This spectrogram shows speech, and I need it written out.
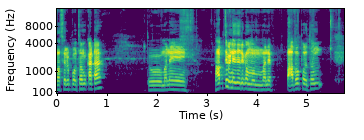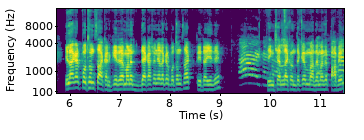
বছরের প্রথম কাটা। তো মানে ভাবতে পারি না যে এরকম মানে পাবো প্রথম। এলাকার প্রথম চাক আর কি এটা মানে দেখাশোনা এলাকার প্রথম চাক তো এটা এই যে। ইনশাল্লাহ এখন থেকে মাঝে মাঝে পাবেন।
